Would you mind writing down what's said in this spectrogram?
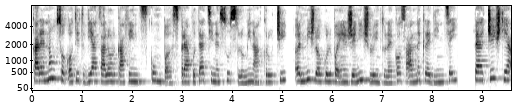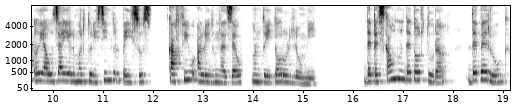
care n-au socotit viața lor ca fiind scumpă spre a putea ține sus lumina crucii în mijlocul păienjenișului întunecos al necredinței, pe aceștia îi auzea el mărturisindu-l pe Isus ca fiu al lui Dumnezeu, mântuitorul lumii. De pe scaunul de tortură, de pe rug,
